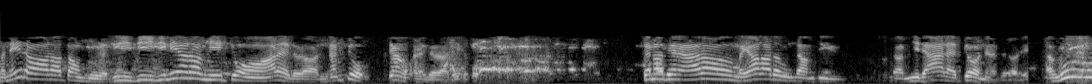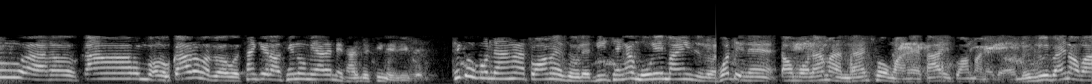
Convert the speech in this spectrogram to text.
မနေ့တော့တော့တောင်းပြတယ်ဒီဒီဒီနေ့ကတော့မြေကျွန်းရတယ်ဆိုတော့လမ်းကျုပ်ကြောက်ရတယ်ဆိုတော့ကျွန်တော်ထင်တာကတော့မရလာတော့ဘူးလားမသိဘူးမြေသားကလည်းပြော့နေဆိုတော့လေအခုကတော့ကားကားတော့မပြောဘူးဆိုင်ကယ်တော့ဆင်းလို့မရတဲ့နေထိုင်ဖြစ်နေပြီကိုဒီကုကူလန်းကသွားမယ်ဆိုလေဒီချိန်ကမိုးရင်းပိုင်းဆိုတော့ဝက်တင်နဲ့တောင်ပေါ်လမ်းမှာလမ်းချော့မှာနဲ့ကားကြီးသွားမှာနဲ့တော့လူပိုင်းတော့မှ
